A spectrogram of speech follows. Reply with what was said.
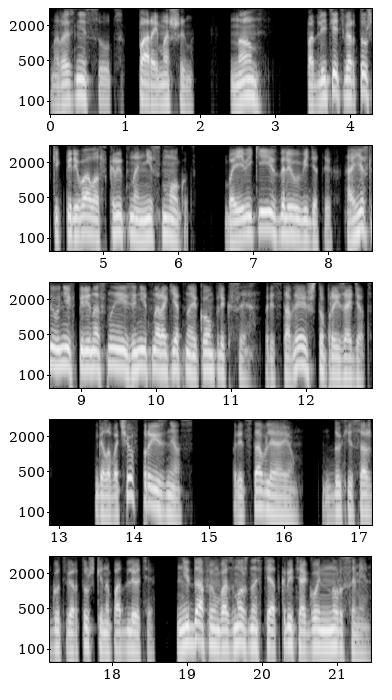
разнесут. Парой машин. Но Подлететь вертушки к перевалу скрытно не смогут. Боевики издали увидят их. А если у них переносные зенитно-ракетные комплексы, представляешь, что произойдет?» Головачев произнес. «Представляю. Духи сожгут вертушки на подлете, не дав им возможности открыть огонь Нурсами.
